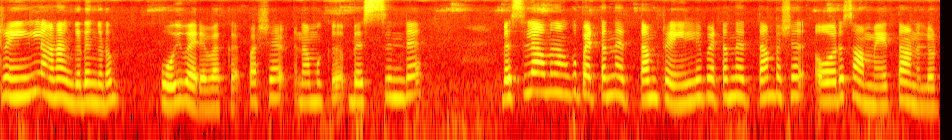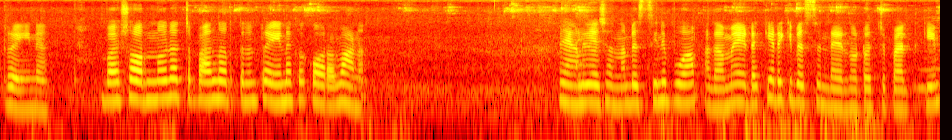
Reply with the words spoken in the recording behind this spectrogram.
ട്രെയിനിലാണ് അങ്ങോട്ടും ഇങ്ങോട്ടും പോയി വരവൊക്കെ. പക്ഷേ നമുക്ക് ബസ്സിന്റെ ബസ്സിലാവുമ്പോൾ നമുക്ക് പെട്ടെന്ന് എത്താം ട്രെയിനിൽ പെട്ടെന്ന് എത്താം പക്ഷേ ഓരോ സമയത്താണല്ലോ ട്രെയിൻ അപ്പോൾ ഷൊർണൂർ ഒറ്റപ്പാലം നിർത്തുന്ന ട്രെയിനൊക്കെ കുറവാണ്. ഞങ്ങൾ വിചാരിച്ചു എന്നാൽ ബസ്സിന് പോവാം. അതാകുമ്പോൾ ഇടയ്ക്ക് ഇടയ്ക്ക് ബസ് ഉണ്ടായിരുന്നു കേട്ടോ ഒറ്റപ്പാലത്തേക്കും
